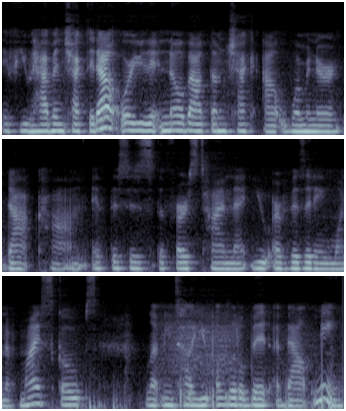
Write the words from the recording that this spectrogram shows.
if you haven't checked it out or you didn't know about them, check out womeneur.com. If this is the first time that you are visiting one of my scopes, let me tell you a little bit about me.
